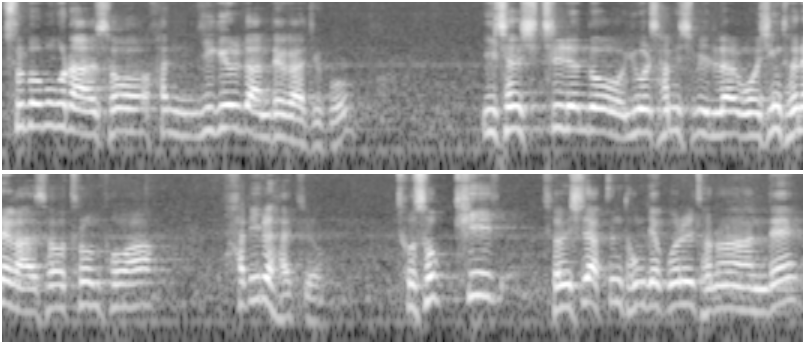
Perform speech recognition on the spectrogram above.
출범하고 나서 한 2개월도 안 돼가지고 2017년도 6월 30일 날 워싱턴에 가서 트럼프와 합의를 하죠. 조속히 전시작전 통제권을 전환하는데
